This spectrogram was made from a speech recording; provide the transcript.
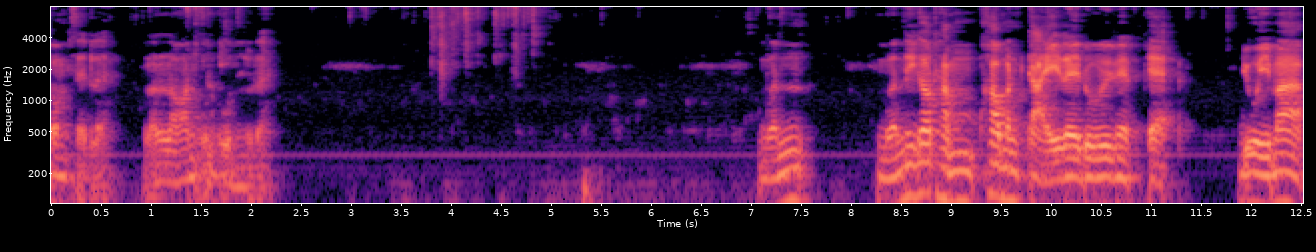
ต้มเสร็จเลย ร้อนๆอุ่นๆอยู่เลย เหมือน เหมือนที่เขาทำข้าวมันไก่เลยดูเนี่ยแกะยุยมาก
